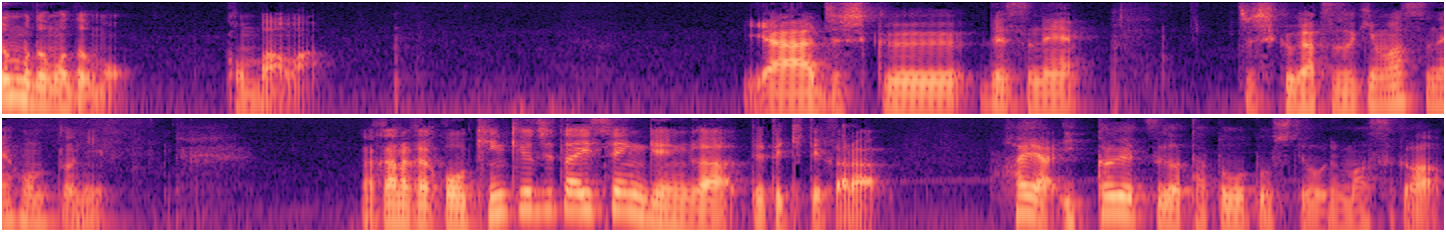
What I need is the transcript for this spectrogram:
どうもどうもどうも、こんばんは。いやー、自粛ですね。自粛が続きますね、本当に。なかなかこう、緊急事態宣言が出てきてから、早1ヶ月が経とうとしておりますが、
